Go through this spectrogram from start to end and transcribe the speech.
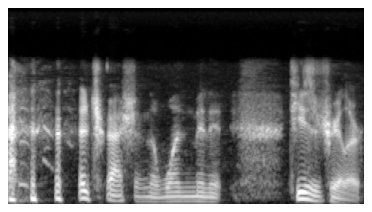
trashing the one minute teaser trailer.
